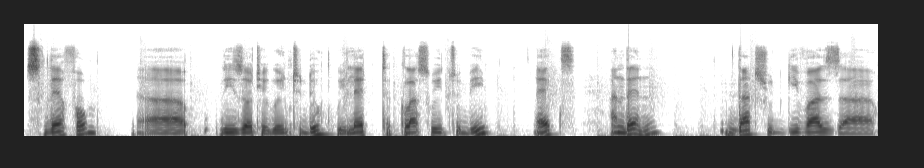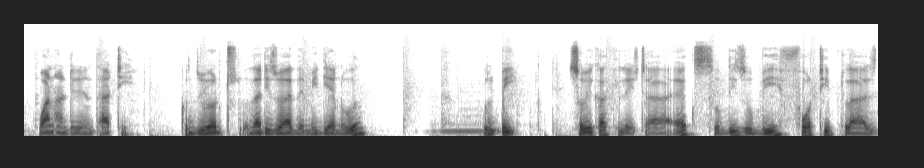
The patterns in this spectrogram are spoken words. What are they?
So therefore, uh, this is what you're going to do. We let class width to be x, and then that should give us uh, 130 because we want that is where the median will will be. So we calculate uh, x. So this will be 40 plus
